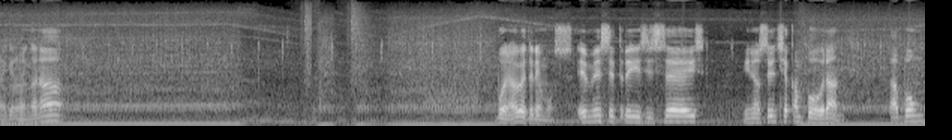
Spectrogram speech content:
Hay que no venga nada Bueno, a ver qué tenemos. MS316, Inocencia Campo Grande. Tapón.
